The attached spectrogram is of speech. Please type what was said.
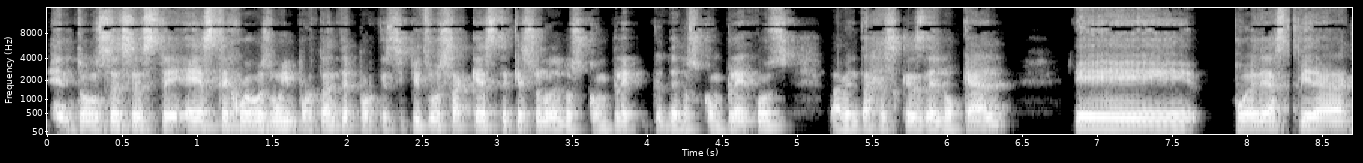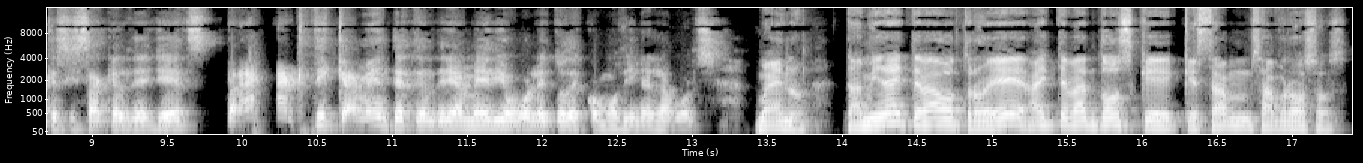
Entonces, este, este juego es muy importante porque si Pittsburgh saca este, que es uno de los, de los complejos, la ventaja es que es de local, eh, puede aspirar a que si saca el de Jets, prácticamente tendría medio boleto de comodín en la bolsa. Bueno, también ahí te va otro, ¿eh? Ahí te van dos que, que están sabrosos.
